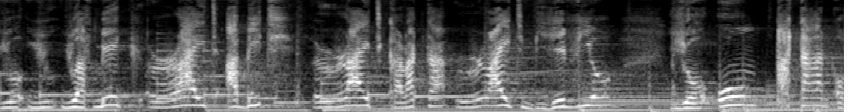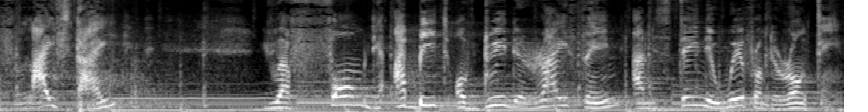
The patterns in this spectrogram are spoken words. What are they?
you, you, you have made right habit, right character, right behavior, your own pattern of lifestyle. You have formed the habit of doing the right thing and staying away from the wrong thing.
